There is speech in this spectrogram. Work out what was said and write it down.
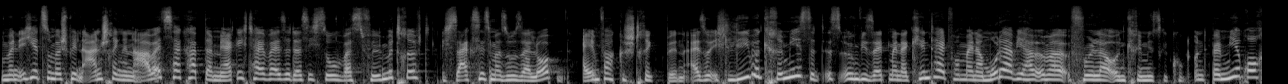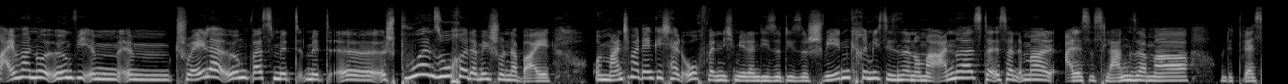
Und wenn ich jetzt zum Beispiel einen anstrengenden Arbeitstag habe, dann merke ich teilweise, dass ich so, was Film betrifft, ich sage es jetzt mal so salopp, einfach gestrickt bin. Also ich liebe Krimis, das ist irgendwie seit meiner Kindheit von meiner Mutter. Wir haben immer Thriller und Krimis geguckt. Und bei mir braucht einfach nur irgendwie im, im Trailer irgendwas mit, mit äh, Spurensuche, da bin ich schon dabei. Und manchmal denke ich halt auch, wenn ich mir dann diese, diese Schweden-Krimis, die sind dann nochmal anders, da ist dann immer, alles ist langsamer und das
